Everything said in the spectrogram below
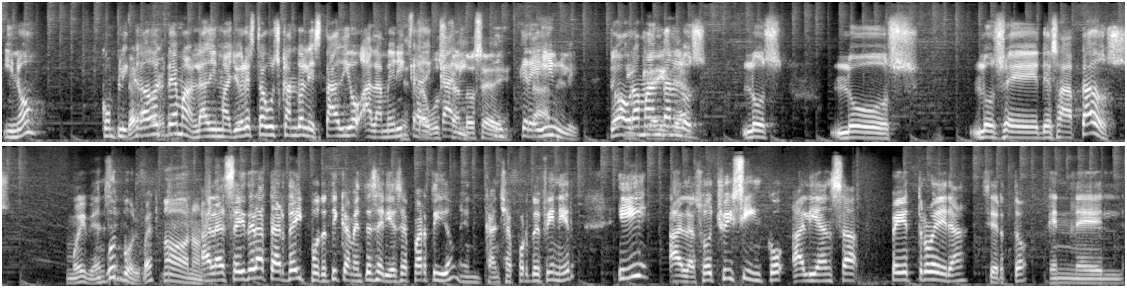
Y no, complicado el tema. La Di Mayor está buscando el estadio al América de Cali. Increíble. Entonces ahora mandan los, los, los los eh, desadaptados. Muy bien. Fútbol. No, no, A las 6 de la tarde, hipotéticamente sería ese partido en cancha por definir. Y a las 8 y 5, Alianza Petroera, ¿cierto? En el,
